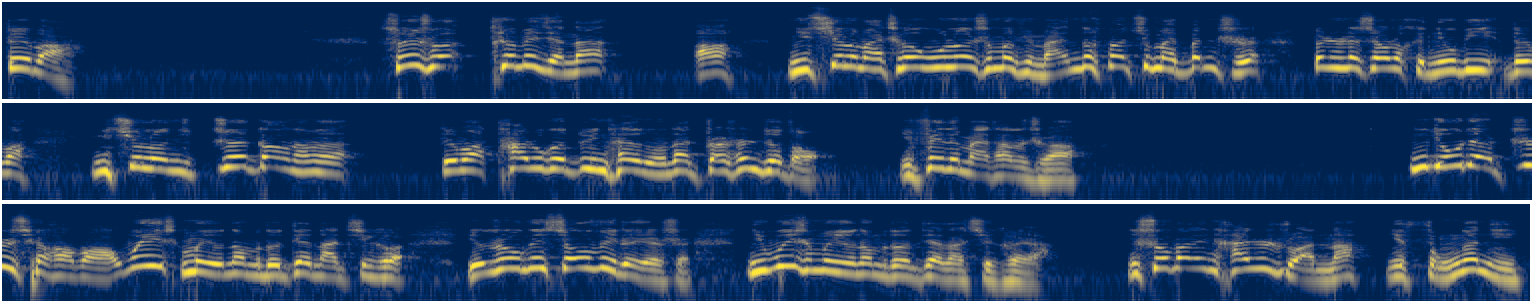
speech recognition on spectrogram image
对吧？所以说特别简单啊，你去了买车，无论什么品牌，你都说去买奔驰，奔驰的销售很牛逼，对吧？你去了，你直接告诉他们，对吧？他如果对你态度冷淡，转身就走，你非得买他的车。你有点志气好不好？为什么有那么多店大欺客？有的时候跟消费者也是，你为什么有那么多店大欺客呀？你说白了，你还是软呢，你怂啊你！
